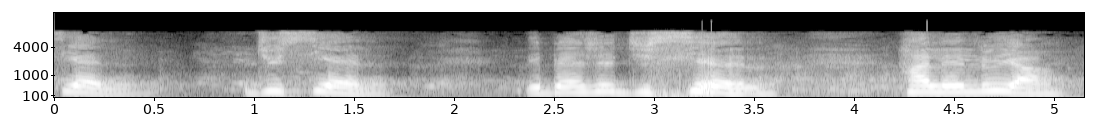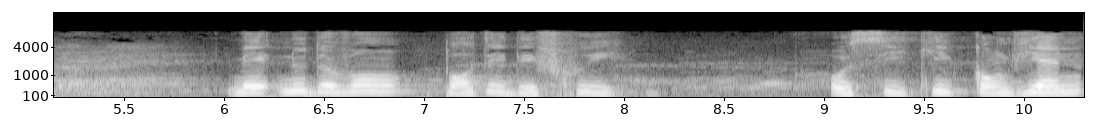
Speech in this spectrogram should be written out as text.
Ciel, du ciel les bergers du ciel. Alléluia. Mais nous devons porter des fruits aussi qui conviennent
